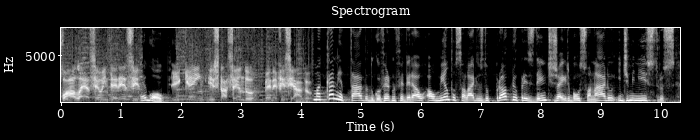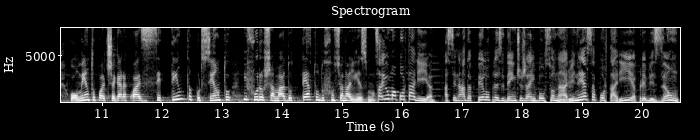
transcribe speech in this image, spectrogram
Qual é seu interesse? É golpe. E quem está sendo beneficiado? Uma canetada do governo federal aumenta os salários do próprio presidente Jair Bolsonaro e de ministros. O aumento pode chegar a quase 70% e fura o chamado teto do funcionalismo. Saiu uma portaria assinada pelo presidente Jair Bolsonaro e nessa portaria a previsão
